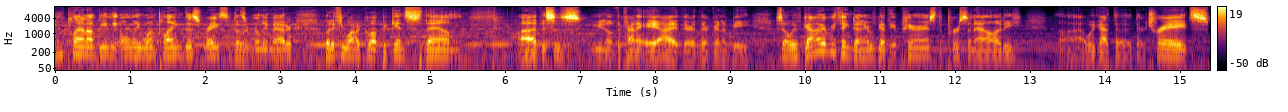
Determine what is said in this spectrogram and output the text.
you plan on being the only one playing this race, it doesn't really matter. But if you want to go up against them, uh, this is you know the kind of AI they're they're going to be. So we've got everything done here. We've got the appearance, the personality, uh, we got the their traits,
